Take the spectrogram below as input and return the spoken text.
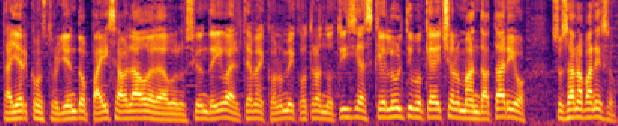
taller Construyendo País, ha hablado de la evolución de IVA, del tema económico, otras noticias. ¿Qué es lo último que ha dicho el mandatario Susana Paneso?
